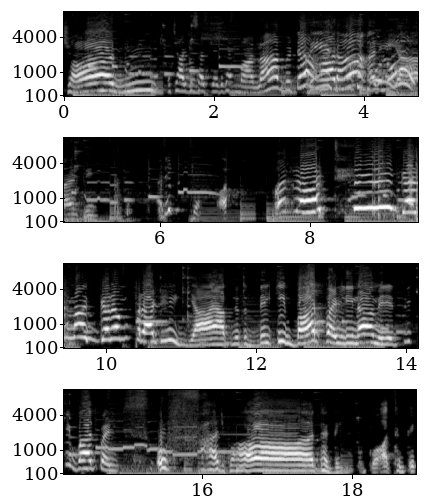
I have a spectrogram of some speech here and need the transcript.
चार हम्म, अचार के साथ क्या माला बेटा दे हाथ ना, में तो अरे यार अरे क्या? पराठे गर्मा गर्म पराठे। यार आपने तो दिल की बात पढ़ ली ना मेरे दिल की बात पढ़ ली। उफ आज बहुत थक गई तो बहुत थक गई।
